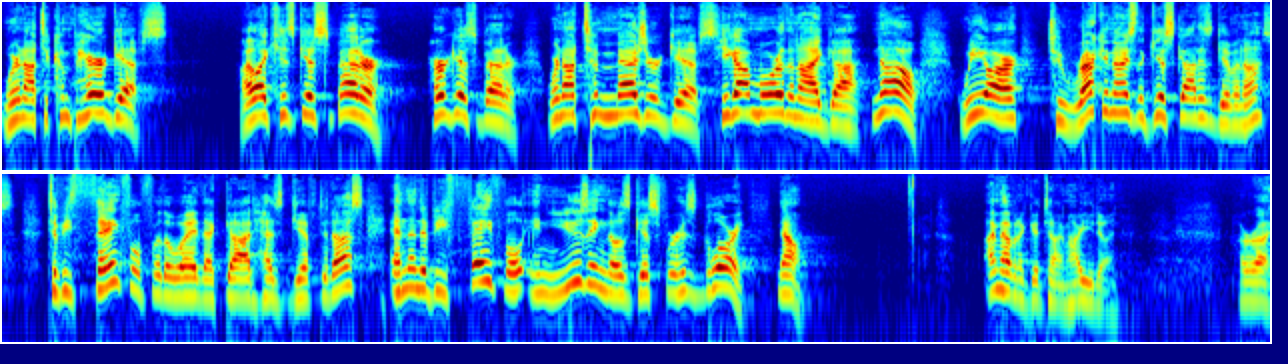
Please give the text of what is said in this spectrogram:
We're not to compare gifts. I like his gifts better. her gift's better. We're not to measure gifts. He got more than I got. No, we are to recognize the gifts God has given us, to be thankful for the way that God has gifted us, and then to be faithful in using those gifts for His glory. Now, I'm having a good time. How are you doing? All right.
